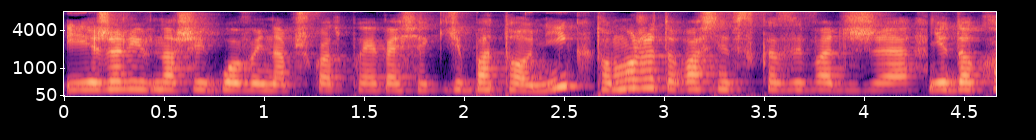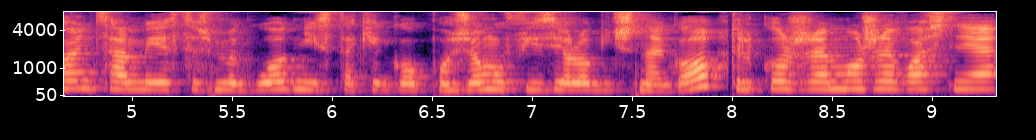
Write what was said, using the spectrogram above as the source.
jeżeli w naszej głowie na przykład pojawia się jakiś batonik, to może to właśnie wskazywać, że nie do końca my jesteśmy głodni z takiego poziomu fizjologicznego, tylko że może właśnie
